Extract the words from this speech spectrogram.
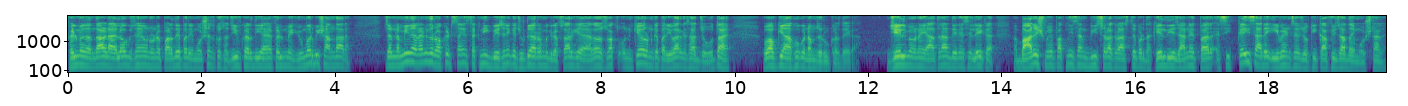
फ़िल्म में दमदार डायलॉग्स हैं, उन्होंने पर्दे पर इमोशंस को सजीव कर दिया है। फ़िल्म में ह्यूमर भी शानदार है। जब नमी नारायण को रॉकेट साइंस तकनीक बेचने के झूठे आरोप में गिरफ़्तार किया जाता है, उस वक्त उनके और उनके परिवार के साथ जो होता है, वो आपकी आँखों को नम ज़रूर कर देगा। जेल में उन्हें यात्रा देने से लेकर बारिश में पत्नी संग बीच सड़क रास्ते पर धकेल दिए जाने पर ऐसी कई सारे इवेंट्स हैं जो कि काफ़ी ज़्यादा इमोशनल है।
